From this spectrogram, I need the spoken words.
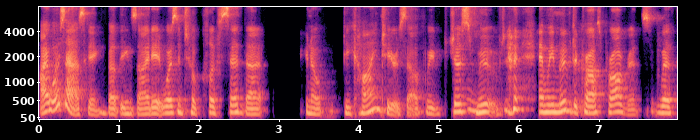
I was asking about the anxiety. It wasn't until Cliff said that, you know, be kind to yourself. We've just mm-hmm. moved and we moved across Providence with,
